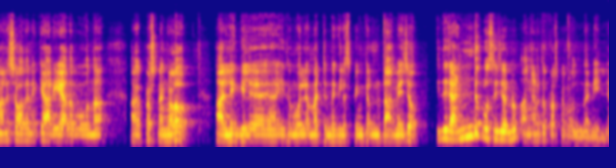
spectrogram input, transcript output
മലശോധനയ്ക്ക് അറിയാതെ പോകുന്ന പ്രശ്നങ്ങളോ അല്ലെങ്കിൽ ഇതുമൂലം മറ്റെന്തെങ്കിലും സ്പിങ്ടറിന് ഡാമേജോ ഇത് രണ്ട് പ്രൊസീജിയറിനും അങ്ങനത്തെ പ്രശ്നങ്ങളൊന്നും തന്നെ ഇല്ല.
